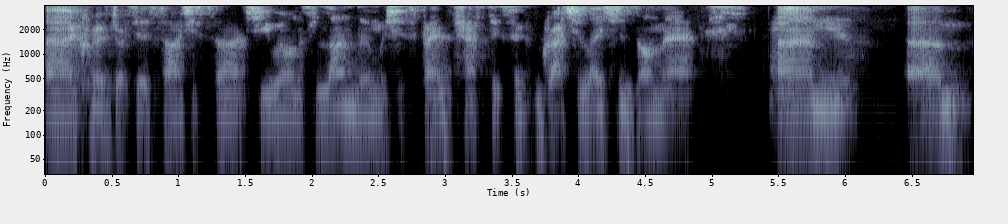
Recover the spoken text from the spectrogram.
uh, creative director at Saatchi Saatchi Wellness London, which is fantastic. So congratulations on that. Um, um,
